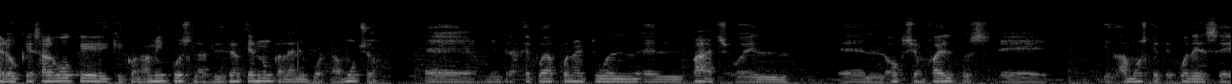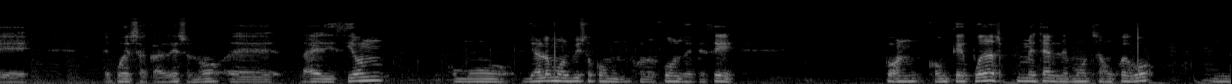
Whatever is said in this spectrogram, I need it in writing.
pero que es algo que, que Konami, pues las licencias nunca le han importado mucho. Eh, mientras que puedas poner tú el, patch o el, option file, pues eh, digamos que te puedes eh, te puedes sacar de eso, ¿no? la edición, como ya lo hemos visto con, los juegos de PC, con, con, que puedas meterle mods a un juego, mm,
